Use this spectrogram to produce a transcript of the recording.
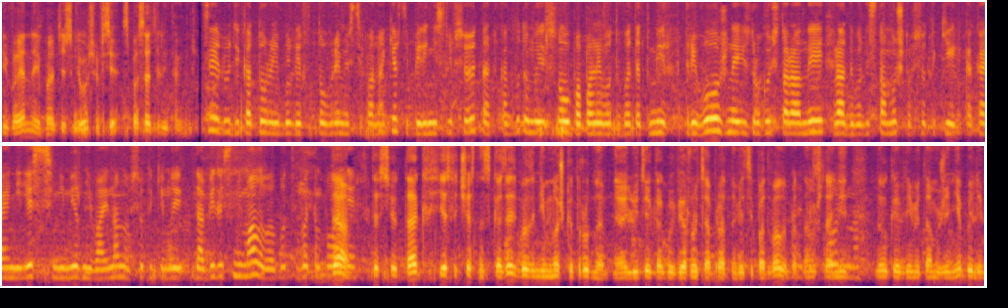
и военные, и политические, в общем, все, спасатели и так далее. Те люди, которые были в то время в Степанакерте, перенесли все это, как будто мы снова попали вот в этот мир тревожный, и с другой стороны радовались тому, что все-таки какая ни есть, ни мир, ни война, но все-таки мы добились немалого вот в этом плане. Да, это все так. Если честно сказать, было немножко трудно э, людей как бы вернуть обратно в эти подвалы, Да, потому что они сложно. долгое время там уже не были,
